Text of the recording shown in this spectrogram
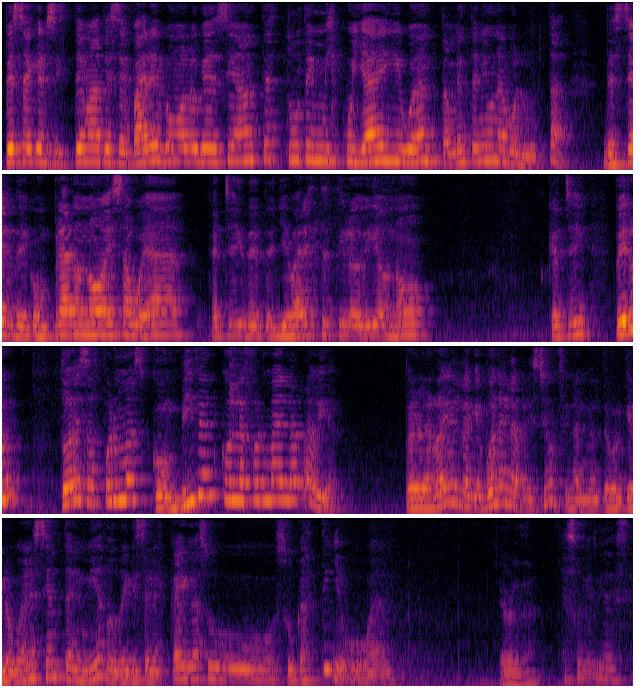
pese a que el sistema te separe, como lo que decía antes, tú te inmiscuyás y bueno, también tenías una voluntad de ser, de comprar o no esa weá, ¿cachai? De, de llevar este estilo de vida o no, ¿cachai? Pero todas esas formas conviven con la forma de la rabia. Pero la rabia es la que pone la presión finalmente, porque los weones sienten miedo de que se les caiga su, su castillo, pues, weón. Es verdad. Eso quería decir.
